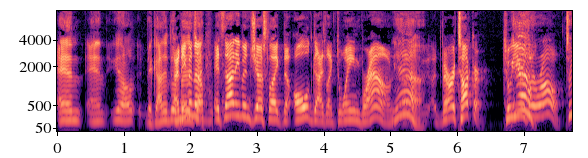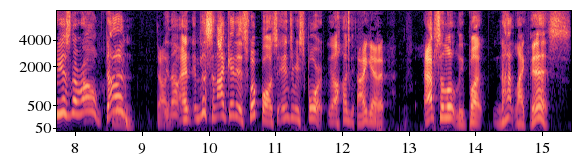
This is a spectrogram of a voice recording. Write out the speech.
And and you know they got to do And even the, it's not even just like the old guys like Duane Brown. Yeah. Uh, Vera Tucker. Two years in a row. Two years in a row, done. Done. You know, and, and listen, I get it. It's football. It's an injury sport. I get it. Absolutely, but not like this.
